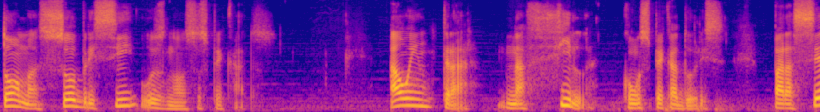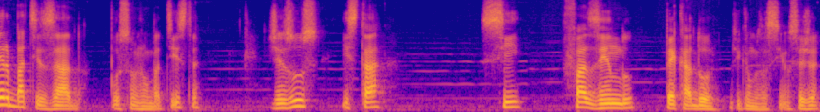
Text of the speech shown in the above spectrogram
toma sobre si os nossos pecados. Ao entrar na fila com os pecadores para ser batizado por São João Batista, Jesus está se fazendo pecador, digamos assim, ou seja,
